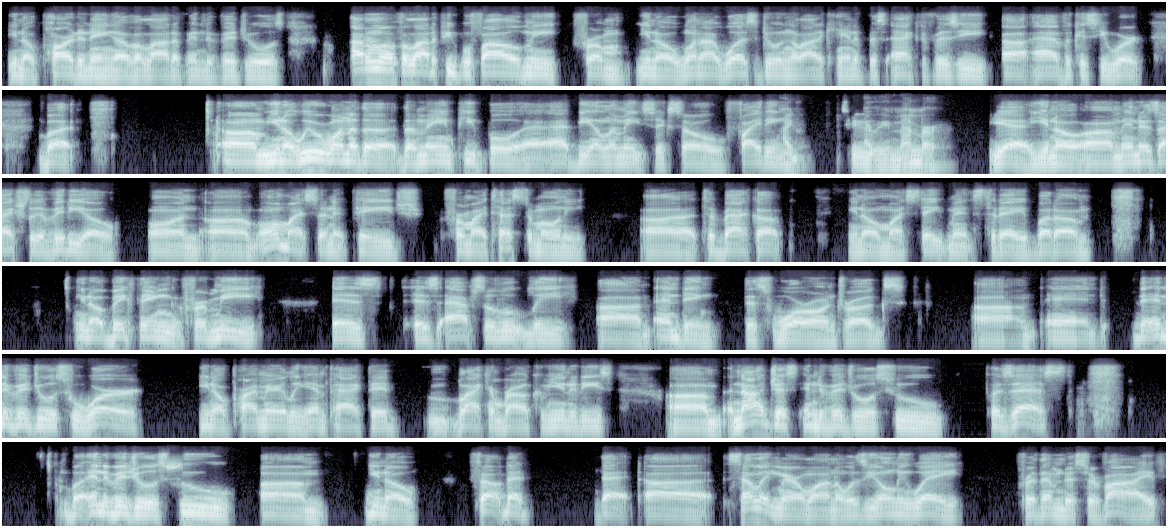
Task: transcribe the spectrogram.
you know pardoning of a lot of individuals. I don't know if a lot of people follow me from you know when I was doing a lot of cannabis activism uh, advocacy work, but um, you know, we were one of the the main people at BLM 860 fighting I, to I remember. Yeah, you know, um, and there's actually a video on um, on my Senate page for my testimony uh, to back up, you know, my statements today. But um, you know, big thing for me is is absolutely um, ending this war on drugs um, and the individuals who were, you know, primarily impacted, Black and Brown communities um, not just individuals who possessed, but individuals who, um, you know, felt that that uh, selling marijuana was the only way for them to survive.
